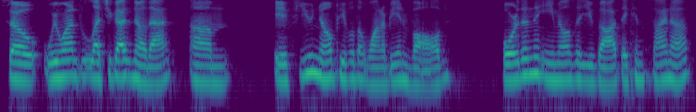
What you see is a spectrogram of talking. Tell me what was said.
So we wanted to let you guys know that. Um, if you know people that want to be involved, forward them the emails that you got. They can sign up,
